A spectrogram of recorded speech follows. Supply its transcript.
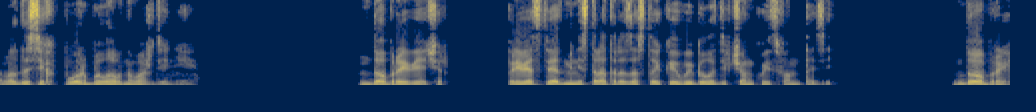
Она до сих пор была в наваждении. «Добрый вечер». Приветствие администратора за стойкой выбило девчонку из фантазий. «Добрый.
